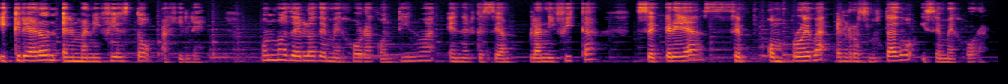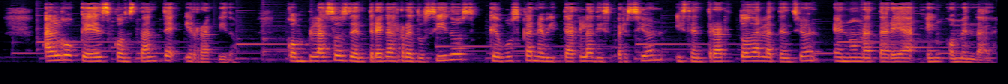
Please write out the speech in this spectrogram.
y crearon el manifiesto Agile, un modelo de mejora continua en el que se planifica, se crea, se comprueba el resultado y se mejora, algo que es constante y rápido, con plazos de entregas reducidos que buscan evitar la dispersión y centrar toda la atención en una tarea encomendada.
